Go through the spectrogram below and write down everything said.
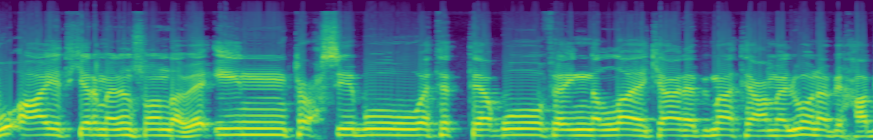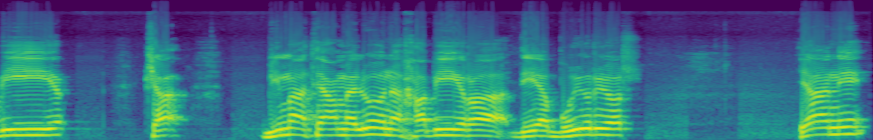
bu ayet-i kerimenin sonunda ve in tuhsibu ve tettegû fe innallâhe kâne bimâ te'amelûne bi habîr bimâ te'amelûne habîra diye buyuruyor. Yani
